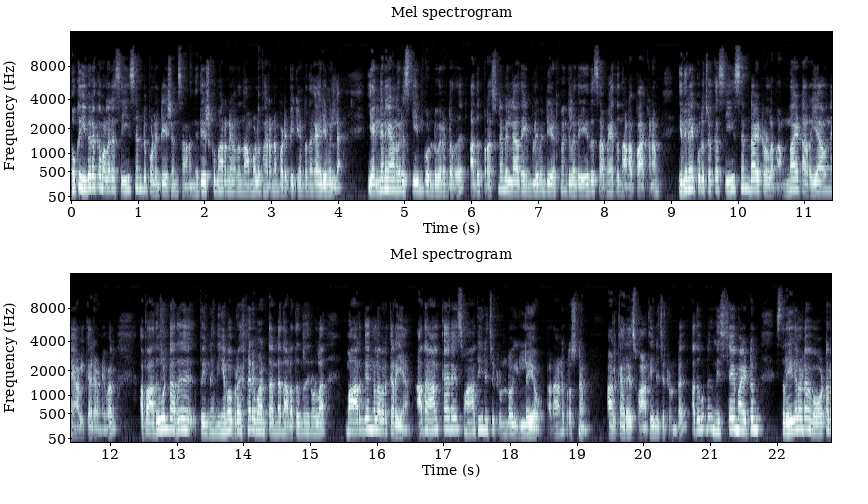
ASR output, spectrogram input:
നോക്ക് ഇവരൊക്കെ വളരെ സീസൺഡ് പൊളിറ്റീഷ്യൻസ് ആണ്. നിതീഷ് കുമാറിനെ ഒന്നും നമ്മൾ ഭരണം പഠിപ്പിക്കേണ്ടെന്ന കാര്യമില്ല. എങ്ങനെയാണ് ഒരു സ്കീം കൊണ്ടുവരേണ്ടത്? അത് പ്രശ്നമില്ലാതെ ഇംപ്ലിമെന്റ് ചെയ്യണമെങ്കിൽ അത് ഏത് സമയത്ത് നടപ്പാക്കണം? ഇതിനെക്കുറിച്ചൊക്കെ സീസൺഡ് ആയിട്ടുള്ള നന്നായിട്ട് അറിയാവുന്ന ആൾക്കാരാണ് ഇവർ. അപ്പൊ അതുകൊണ്ട് അത് പിന്നെ നിയമപ്രകാരമാണ് തന്നെ നടത്തുന്നതിനുള്ള മാർഗങ്ങൾ അവർക്കറിയാം. അത് ആൾക്കാരെ സ്വാധീനിച്ചിട്ടുണ്ടോ ഇല്ലയോ? അതാണ് പ്രശ്നം. ആൾക്കാരെ സ്വാധീനിച്ചിട്ടുണ്ട്. അതുകൊണ്ട് നിശ്ചയമായിട്ടും സ്ത്രീകളുടെ വോട്ടർ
